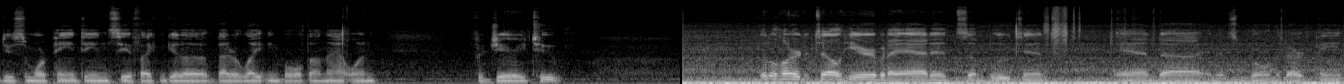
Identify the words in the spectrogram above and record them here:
do some more painting, see if I can get a better lightning bolt on that one for Gerry too. A little hard to tell here, but I added some blue tint and, uh, and then some glow-in-the-dark paint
